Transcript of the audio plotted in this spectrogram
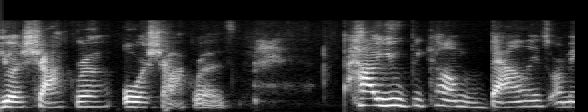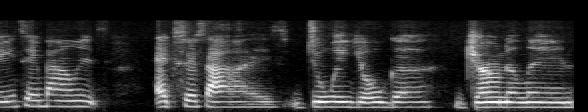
your chakra or chakras. How you become balanced or maintain balance, exercise, doing yoga, journaling,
